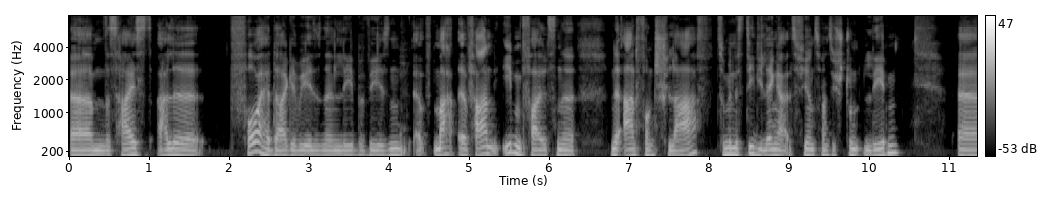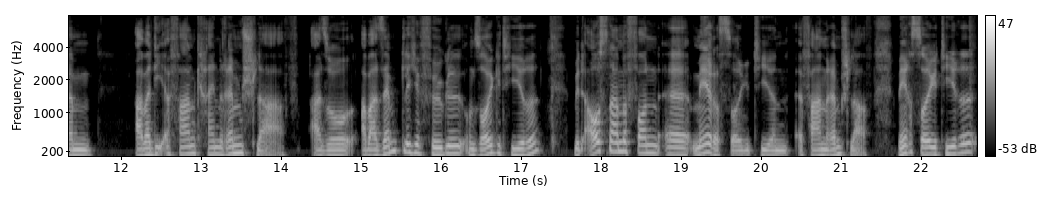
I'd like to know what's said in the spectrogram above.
Ähm, das heißt, alle vorher dagewesenen Lebewesen erfahren ebenfalls eine, eine Art von Schlaf, zumindest die, die länger als 24 Stunden leben. Ähm, aber die erfahren keinen REM-Schlaf. Also, aber sämtliche Vögel und Säugetiere, mit Ausnahme von äh, Meeressäugetieren, erfahren REM-Schlaf. Meeressäugetiere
